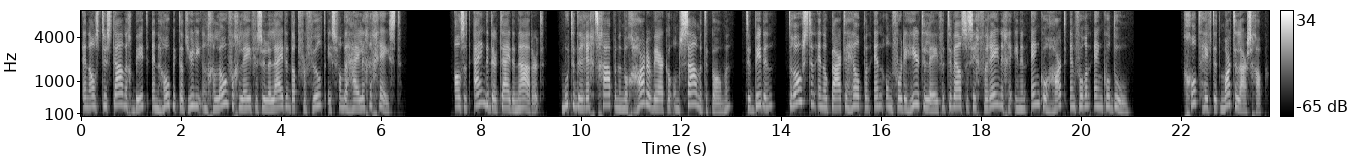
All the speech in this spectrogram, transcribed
En als dusdanig bid en hoop ik dat jullie een gelovig leven zullen leiden dat vervuld is van de Heilige Geest. Als het einde der tijden nadert, moeten de rechtschapenen nog harder werken om samen te komen, te bidden, troosten en elkaar te helpen en om voor de Heer te leven terwijl ze zich verenigen in een enkel hart en voor een enkel doel. God heeft het martelaarschap,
